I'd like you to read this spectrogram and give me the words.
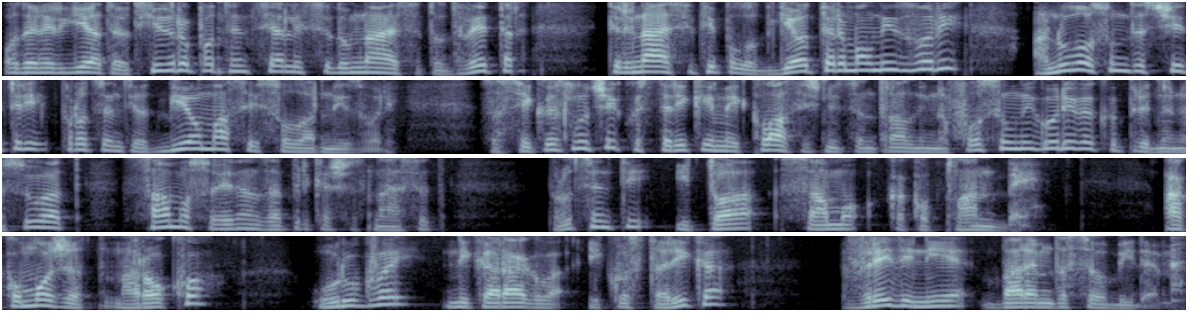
од енергијата е од хидропотенцијали, 17% од ветер, 13,5% од геотермални извори, а 0,84% од биомаса и соларни извори. За секој случај, Костарика има и класични централни на фосилни гориве кои придонесуваат само со 1,16% и тоа само како план Б. Ако можат Мароко, Уругвај, Никарагва и Костарика, вреди ние барем да се обидеме.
